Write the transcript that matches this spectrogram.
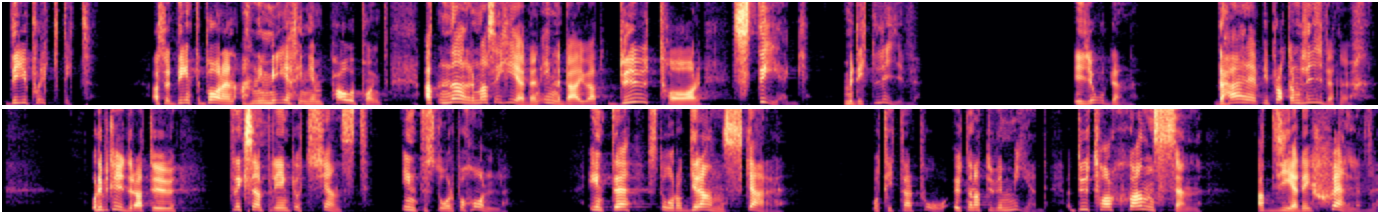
Det är ju på riktigt. Alltså det är inte bara en animering, en powerpoint. Att närma sig herden innebär ju att du tar steg med ditt liv i jorden. Det här är, vi pratar om livet nu. Och Det betyder att du till exempel i en gudstjänst inte står på håll. Inte står och granskar och tittar på, utan att du är med. Du tar chansen att ge dig själv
